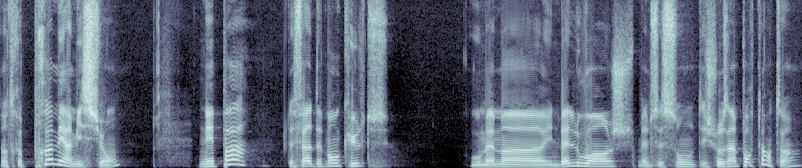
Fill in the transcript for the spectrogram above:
notre première mission, n'est pas de faire de bons cultes ou même euh, une belle louange, même ce sont des choses importantes. Hein.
